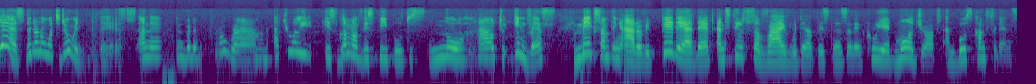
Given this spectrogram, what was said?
But the program, yes, they don't know what to do with this. And then, but the program actually is some of these people to know how to invest make something out of it, pay their debt, and still survive with their business and then create more jobs and boost confidence.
